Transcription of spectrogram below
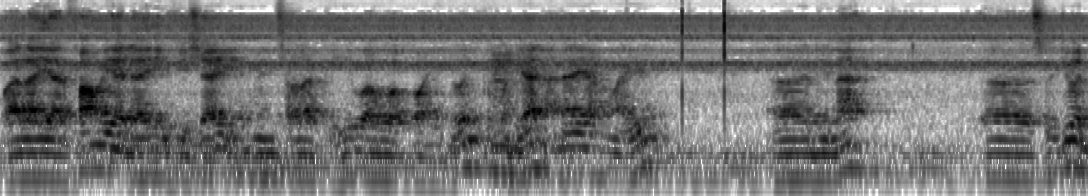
wala yarfa'u yadayhi fi syai'in min salatihi wa huwa qaidun kemudian ada yang lain eh, dina eh, sujud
